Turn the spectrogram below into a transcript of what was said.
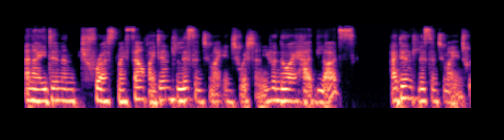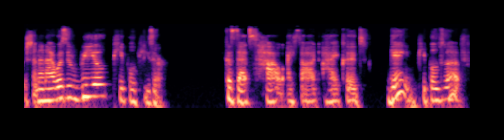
And I didn't trust myself. I didn't listen to my intuition, even though I had lots. I didn't listen to my intuition and I was a real people pleaser because that's how I thought I could gain people's love.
